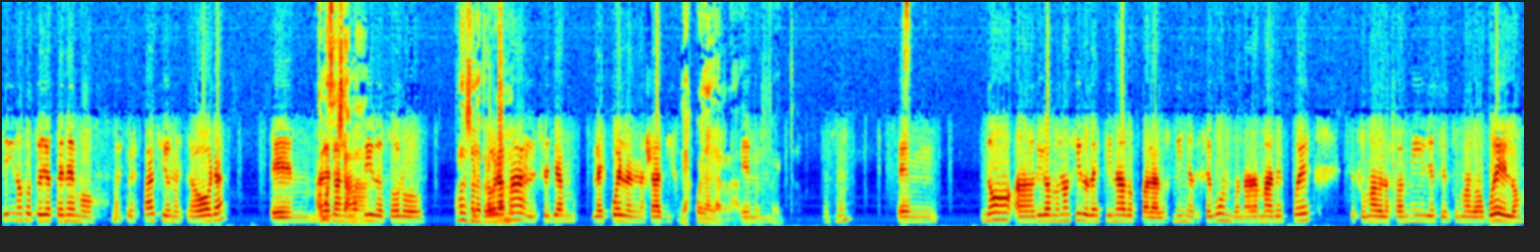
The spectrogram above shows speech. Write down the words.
Sí, nosotros ya tenemos nuestro espacio, nuestra hora. Eh, ¿Cómo se llama? No ha sido solo ¿Cómo se llama el el programa, se llama La Escuela en la Radio. La escuela en la radio, Em, perfecto. Em, no, ah, digamos, no ha sido destinado para los niños de segundo, nada más después se han sumado las familias, se han sumado abuelos,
